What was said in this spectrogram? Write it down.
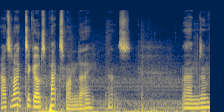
I would like to go to PAX one day. That's random.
